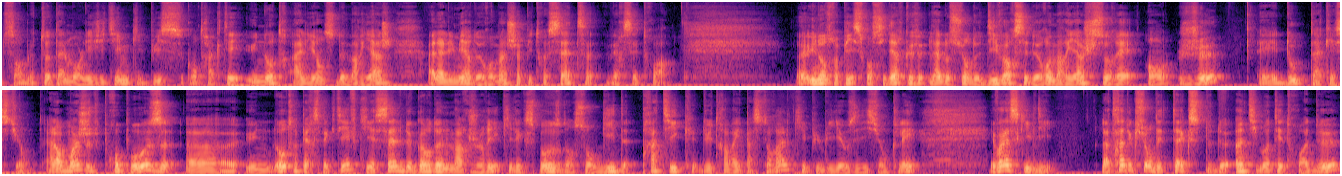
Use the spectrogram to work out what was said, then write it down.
semble totalement légitime qu'il puisse contracter une autre alliance de mariage à la lumière de Romains chapitre 7, verset 3. Euh, une autre piste considère que la notion de divorce et de remariage serait en jeu et d'où ta question. Alors moi je te propose euh, une autre perspective qui est celle de Gordon Margery qu'il expose dans son guide pratique du travail pastoral qui est publié aux éditions Clés. Et voilà ce qu'il dit. La traduction des textes de 1 Timothée 3.2,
